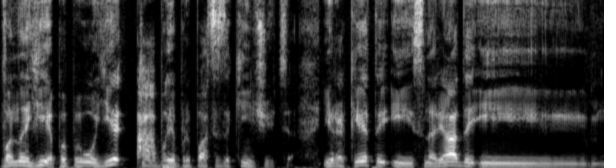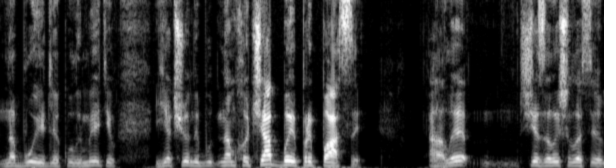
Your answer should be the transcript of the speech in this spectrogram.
воно є, ППО є, а боєприпаси закінчуються. І ракети, і снаряди, і набої для кулеметів. Якщо не буде, нам хоча б боєприпаси. Але ще залишилася,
